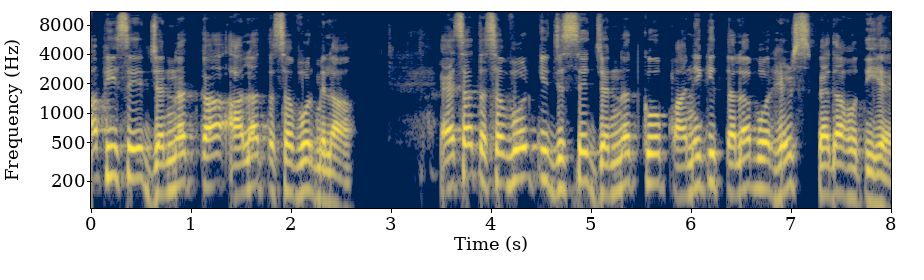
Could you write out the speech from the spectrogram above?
آپ ہی سے جنت کا اعلیٰ تصور ملا ایسا تصور کی جس سے جنت کو پانے کی طلب اور ہرس پیدا ہوتی ہے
